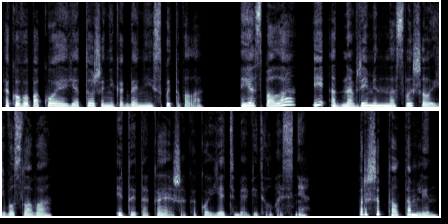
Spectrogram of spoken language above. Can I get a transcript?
Такого покоя я тоже никогда не испытывала. Я спала и одновременно слышала его слова. «И ты такая же, какой я тебя видел во сне», — прошептал Тамлин.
